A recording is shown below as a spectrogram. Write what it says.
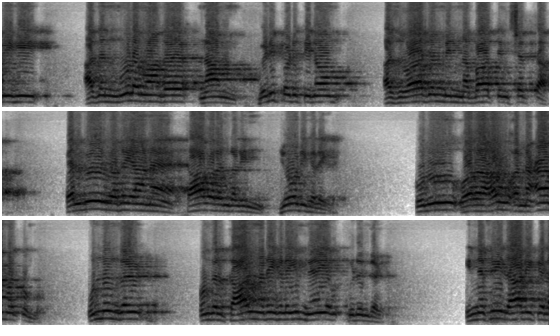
பிஹி அதன் மூலமாக நாம் வெளிப்படுத்தினோம். அஸ்வாஜம் மின் நபாத்தின் செத்தா பல்வேறு வகையான தாவரங்களின் ஜோடிகளை. குழு வரவு அந்நாமக்கும் உண்ணுங்கள் உங்கள் கால்நடைகளையும் மேய விடுங்கள். இன்னபி தாலிக்கல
